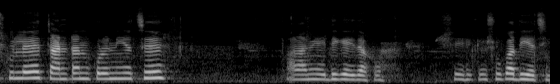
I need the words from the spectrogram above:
স্কুলে, চান টান করে নিয়েছে। আর আমি এইদিকেই দেখো, সে শুকা দিয়েছি।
